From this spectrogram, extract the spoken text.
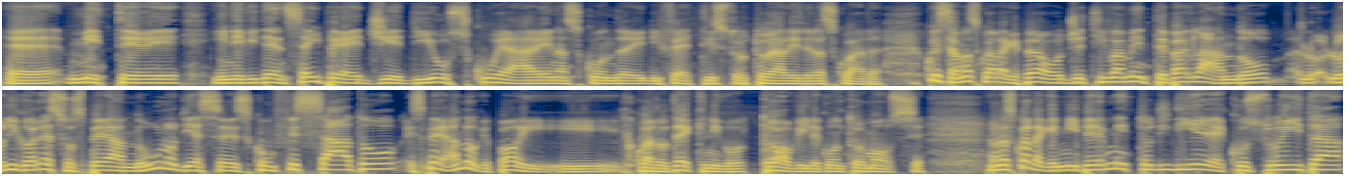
eh, mettere in evidenza i pregi e di oscurare e nascondere i difetti strutturali della squadra. Questa è una squadra che però oggettivamente parlando, lo, lo dico adesso sperando uno di essere sconfessato e sperando che poi il quadro tecnico trovi le contromosse è una squadra che mi permetto di dire è costruita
